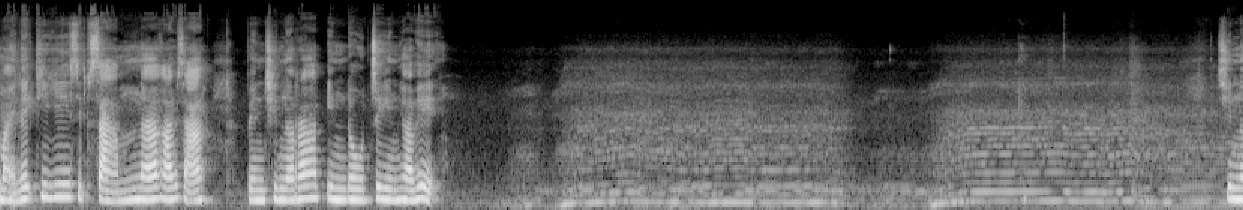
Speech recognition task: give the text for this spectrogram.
หมายเลขที่ 23 นะคะพี่สาเป็นชินราชอินโดจีนค่ะพี่ ชิน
